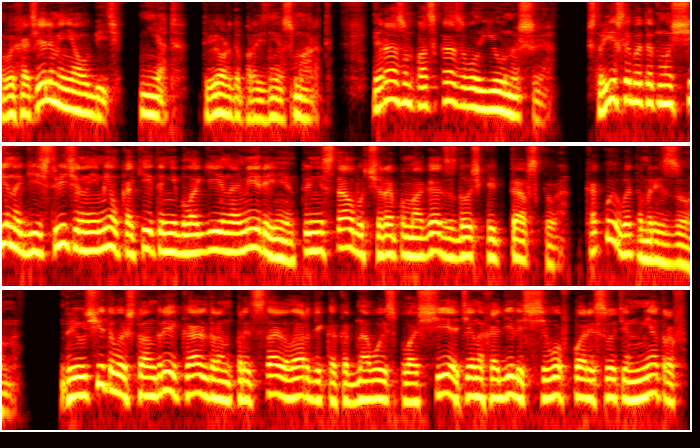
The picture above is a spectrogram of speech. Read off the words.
«Вы хотели меня убить?» «Нет», — твердо произнес Март. И разум подсказывал юноше, что если бы этот мужчина действительно имел какие-то неблагие намерения, то не стал бы вчера помогать с дочкой Тавского. Какой в этом резон? Да и учитывая, что Андрей Кальдрон представил Арди как одного из плащей, а те находились всего в паре сотен метров,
